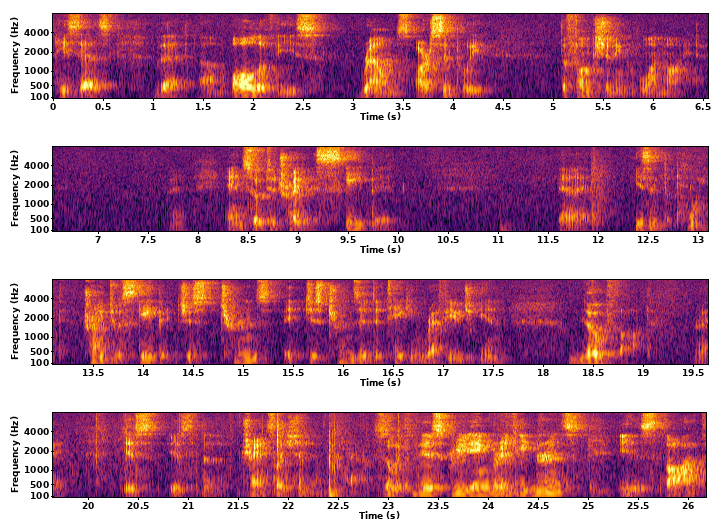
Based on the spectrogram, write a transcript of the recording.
He says that um, all of these realms are simply the functioning of one mind. Right? And so to try to escape it uh, not the point. Trying to escape it just turns it just turns into taking refuge in no thought, right? Is is the translation. So if this greed, anger, and ignorance is thought,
